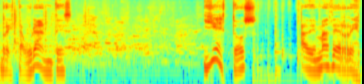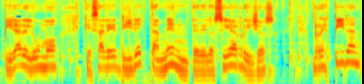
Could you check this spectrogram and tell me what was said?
restaurantes. Y estos, además de respirar el humo que sale directamente de los cigarrillos, respiran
